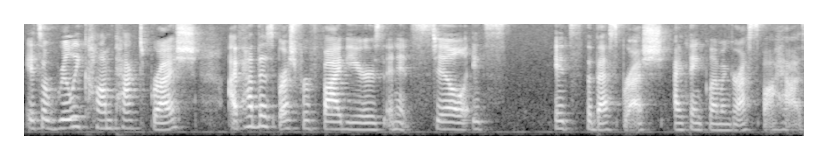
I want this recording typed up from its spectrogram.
It's a really compact brush. I've had this brush for five years and it's still, it's, it's the best brush I think Lemongrass Spa has.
